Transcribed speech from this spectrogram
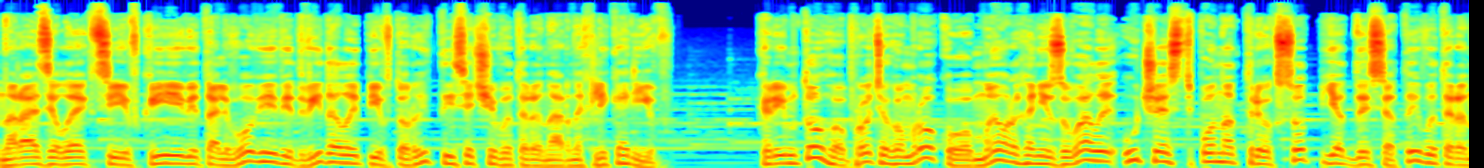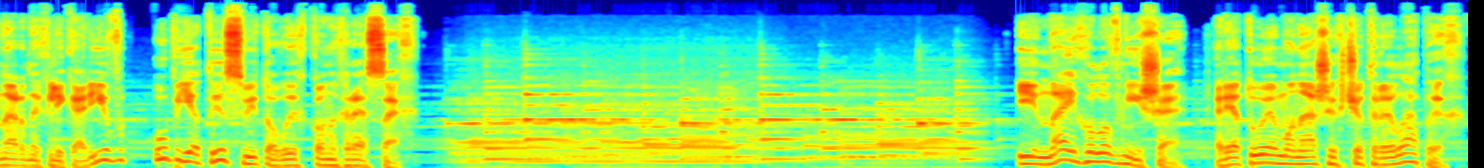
Наразі лекції в Києві та Львові відвідали півтори тисячі ветеринарних лікарів. Крім того, протягом року ми організували участь понад 350 ветеринарних лікарів у п'яти світових конгресах. І найголовніше рятуємо наших чотирилапих.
